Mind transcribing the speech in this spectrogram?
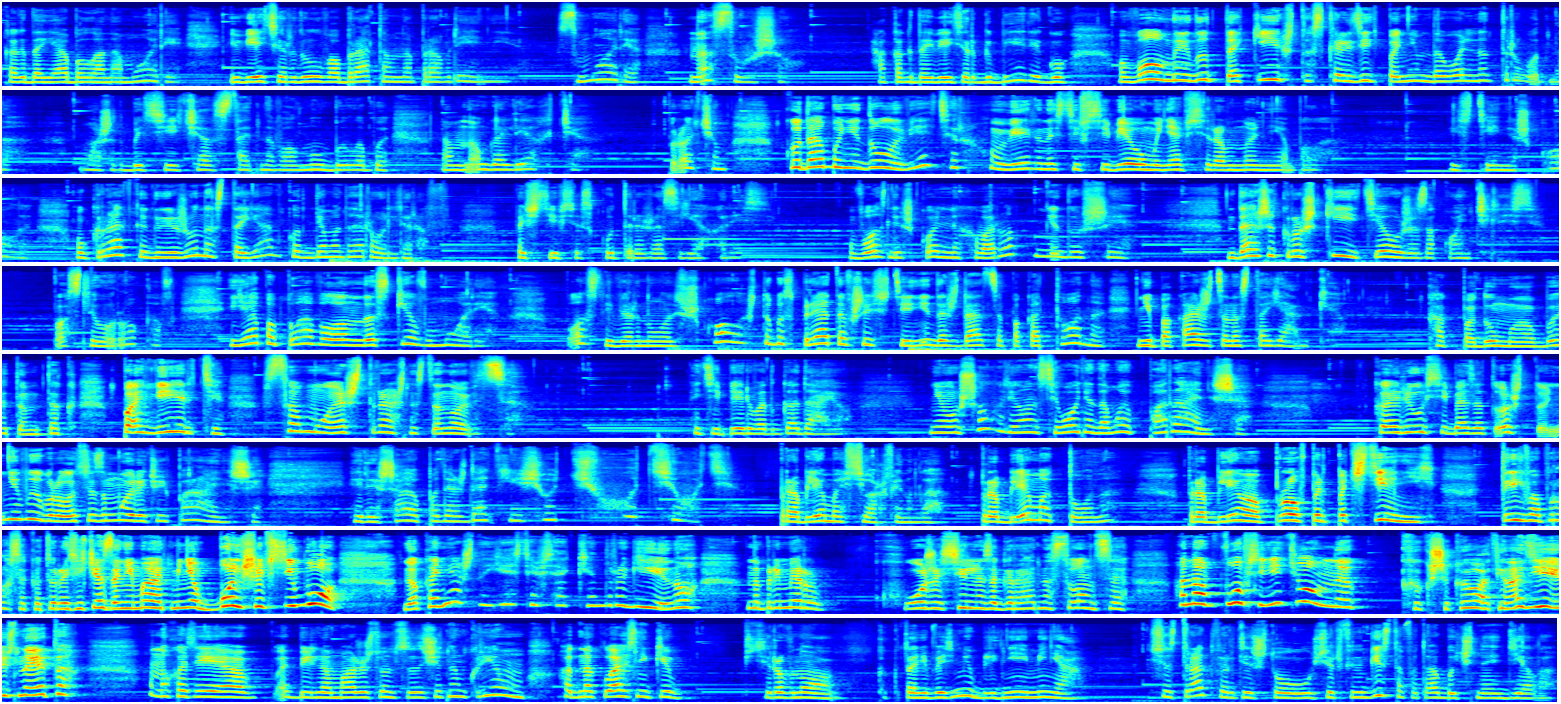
Когда я была на море, ветер дул в обратном направлении, с моря на сушу. А когда ветер к берегу, волны идут такие, что скользить по ним довольно трудно. Может быть, сейчас встать на волну было бы намного легче. Впрочем, куда бы ни дул ветер, уверенности в себе у меня все равно не было. Из тени школы украдкой гляжу на стоянку для мотороллеров. Почти все скутеры разъехались. Возле школьных ворот ни души. Даже кружки и те уже закончились. После уроков я поплавала на доске в море. После вернулась в школу, чтобы, спрятавшись в тени, дождаться, пока Тона не покажется на стоянке. Как подумаю об этом, так поверьте, самой аж страшно становится. И теперь вот гадаю, не ушел ли он сегодня домой пораньше, корю себя за то, что не выбралась из моря чуть пораньше, и решаю подождать еще чуть-чуть. Проблема серфинга, проблема тона, проблема профпредпочтений. Три вопроса, которые сейчас занимают меня больше всего. Но, конечно, есть и всякие другие. Но, например, кожа сильно загорает на солнце. Она вовсе не темная, как шоколад, я надеюсь на это. Но хотя я обильно мажу солнцезащитным кремом, одноклассники все равно, как-то не возьми, бледнее меня. Сестра твердит, что у серфингистов это обычное дело.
